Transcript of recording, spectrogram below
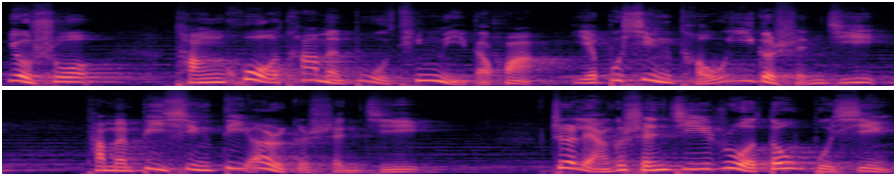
又说：倘或他们不听你的话，也不信头一个神迹，他们必信第二个神迹。这两个神迹若都不信，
